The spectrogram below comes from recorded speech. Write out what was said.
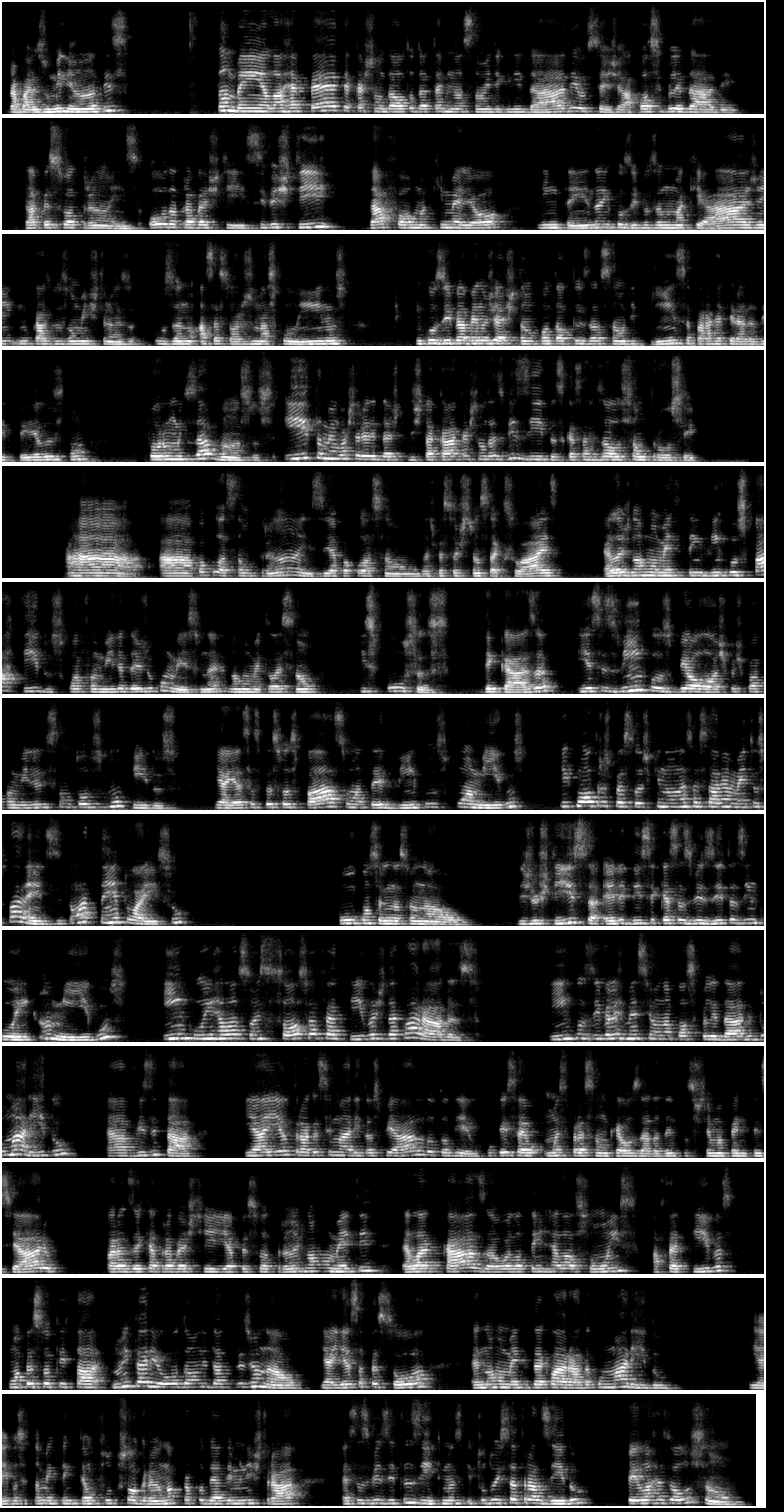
trabalhos humilhantes. Também ela repete a questão da autodeterminação e dignidade, ou seja, a possibilidade da pessoa trans ou da travesti se vestir da forma que melhor lhe entenda, inclusive usando maquiagem, no caso dos homens trans, usando acessórios masculinos, inclusive havendo gestão quanto à utilização de pinça para retirada de pelos, então foram muitos avanços. E também gostaria de destacar a questão das visitas que essa resolução trouxe. A, a população trans e a população das pessoas transexuais, elas normalmente têm vínculos partidos com a família desde o começo, né? Normalmente elas são expulsas de casa e esses vínculos biológicos com a família eles são todos rompidos. E aí essas pessoas passam a ter vínculos com amigos e com outras pessoas que não necessariamente os parentes. Então, atento a isso. O Conselho Nacional de Justiça, ele disse que essas visitas incluem amigos e incluem relações socioafetivas declaradas. E, inclusive, eles mencionam a possibilidade do marido a visitar. E aí eu trago esse marido aspiado, doutor Diego, porque isso é uma expressão que é usada dentro do sistema penitenciário para dizer que a travesti e a pessoa trans, normalmente, ela casa ou ela tem relações afetivas com uma pessoa que está no interior da unidade prisional. E aí essa pessoa é normalmente declarada como marido. E aí você também tem que ter um fluxograma para poder administrar essas visitas íntimas, e tudo isso é trazido pela resolução.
